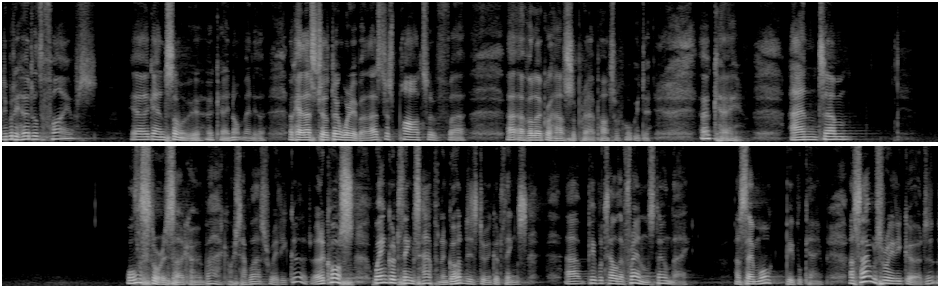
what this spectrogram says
Anybody heard of the fives? Yeah, again, some of you. Okay, not many though. Okay, that's just. Don't worry about that. That's just part of uh, uh, of a local house of prayer. Part of what we do. Okay, and um, all the stories started coming back, and we said, "Well, that's really good." And of course, when good things happen and God is doing good things, uh, people tell their friends, don't they? And so more people came. And so that was really good.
